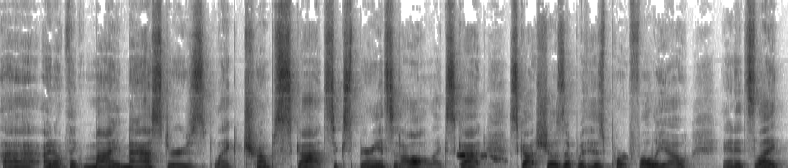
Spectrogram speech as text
uh, I don't think my masters like trump Scott's experience at all. Like Scott, Scott shows up with his portfolio, and it's like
